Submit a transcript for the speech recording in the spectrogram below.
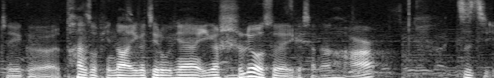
这个探索频道一个纪录片，一个十六岁的一个小男孩儿自己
